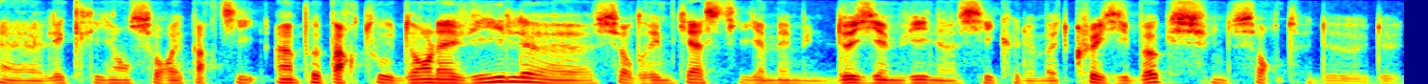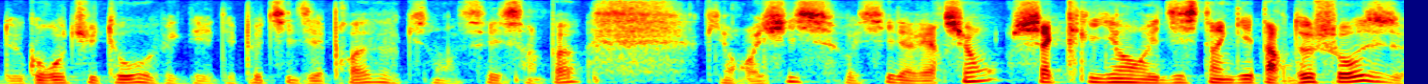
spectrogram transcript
Euh, les clients sont répartis un peu partout dans la ville. Euh, sur Dreamcast, il y a même une deuxième ville ainsi que le mode Crazy Box, une sorte de, de- de gros tuto avec des, des petites épreuves qui sont assez sympas, qui enrichissent aussi la version. Chaque client est distingué par deux choses.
